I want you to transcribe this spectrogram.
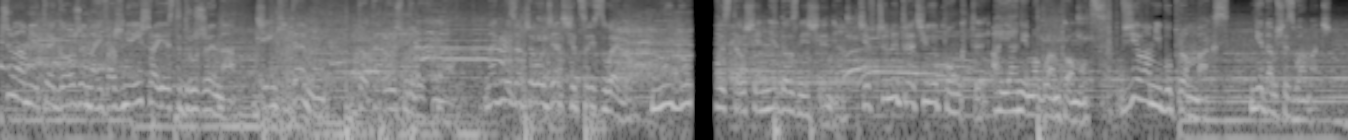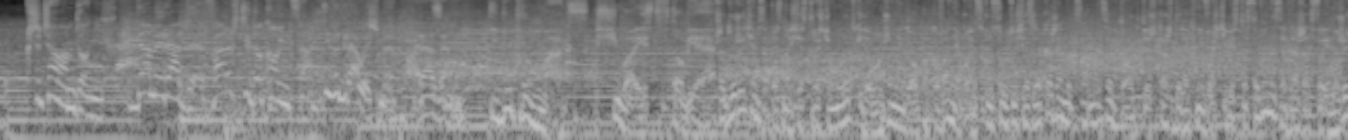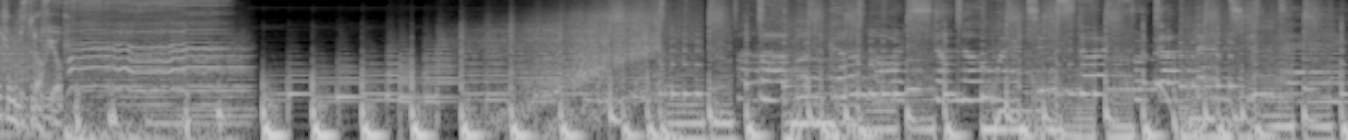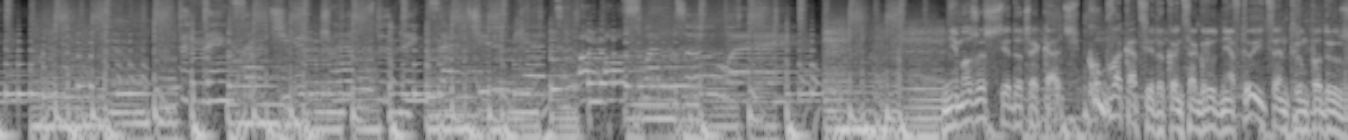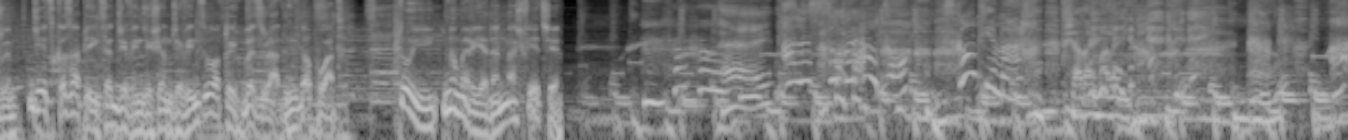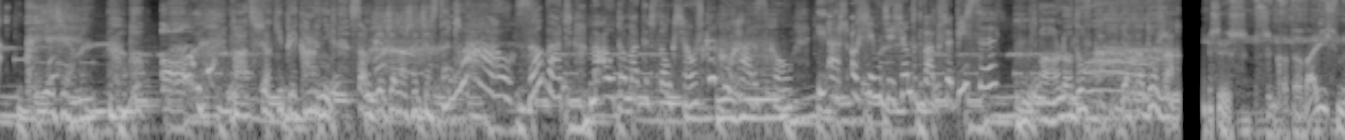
Uczyła mnie tego, że najważniejsza jest drużyna. Dzięki temu dotarłyśmy do finału. Nagle zaczęło dziać się coś złego. Mój ból stał się nie do zniesienia. Dziewczyny traciły punkty, a ja nie mogłam pomóc. Wzięłam Ibuprom Max. Nie dam się złamać. Krzyczałam do nich. Damy radę, walczcie do końca. I wygrałyśmy. Razem. Ibuprom Max. Siła jest w tobie. Przed użyciem zapoznaj się z treścią ulotki dołączonej do opakowania, bądź skonsultuj się z lekarzem lub farmaceutą, gdyż każdy lek niewłaściwie stosowany zagraża twojemu życiu lub zdrowiu. Bubblegum hearts don't know where to start. Forgot them Nie możesz się doczekać? Kup wakacje do końca grudnia w TUI Centrum Podróży. Dziecko za 599 zł bez żadnych dopłat. TUI numer jeden na świecie. Hej, Ale super auto! Skąd je masz? wsiadaj maleńka. Jedziemy. Patrz jaki piekarnik, sam piecze nasze ciasteczka. Wow! Zobacz, ma automatyczną książkę kucharską i aż 82 przepisy. O, lodówka, jaka duża. Czyż przygotowaliśmy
